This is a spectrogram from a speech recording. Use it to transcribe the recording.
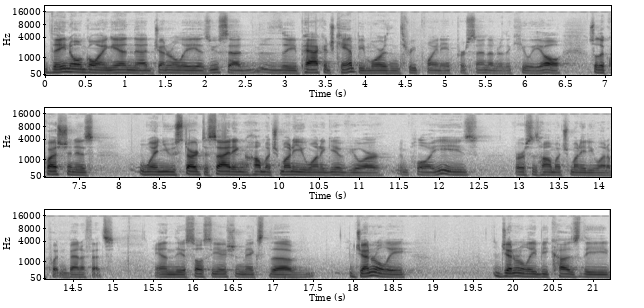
they know going in that generally, as you said, the package can't be more than 3.8% under the QEO. So the question is, when you start deciding how much money you want to give your employees versus how much money do you want to put in benefits, and the association makes the generally generally because the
